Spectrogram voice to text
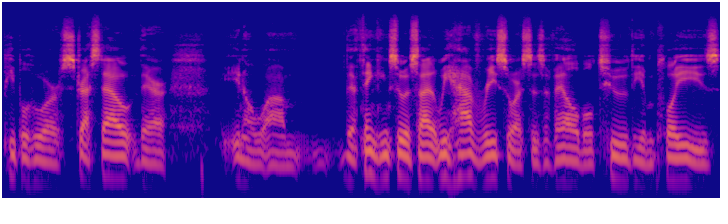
people who are stressed out, they're you know um, they're thinking suicide, we have resources available to the employees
